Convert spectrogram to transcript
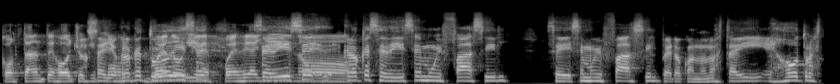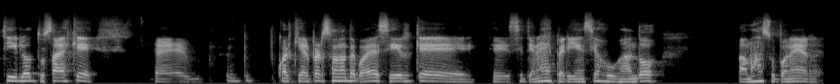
constantes, ocho equipos. yo creo que tú lo dices, y después de allí se dice, creo que se dice muy fácil, se dice muy fácil, pero cuando uno está ahí es otro estilo. Tú sabes que eh, cualquier persona te puede decir que, si tienes experiencia jugando, vamos a suponer,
